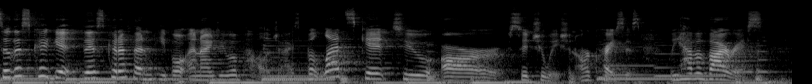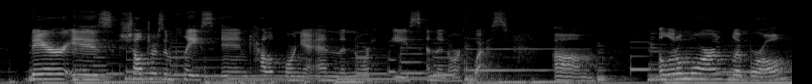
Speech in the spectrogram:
so this could get this could offend people and I do apologize. But let's get to our situation, our crisis. We have a virus. There is shelters in place in California and the Northeast and the Northwest. Um, a little more liberal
